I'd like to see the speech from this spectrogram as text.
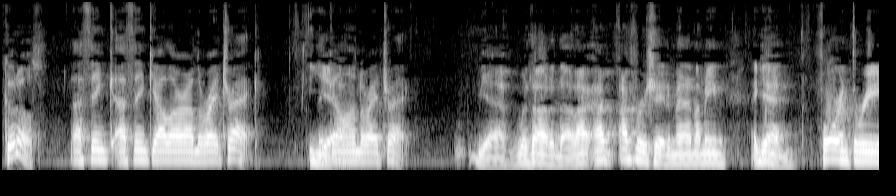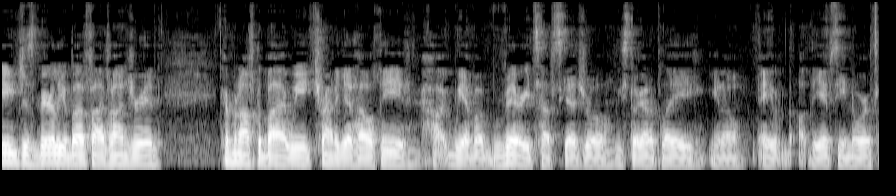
kudos. I think I think y'all are on the right track. I think Yeah. y'all are on the right track. Yeah, without a doubt. I, I, I appreciate it, man. I mean, again, four and three, just barely above 500. coming off the bye week, trying to get healthy. We have a very tough schedule. We still got to play, you know, a, the AFC North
